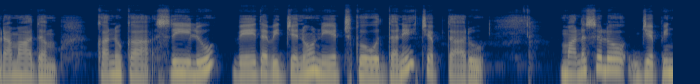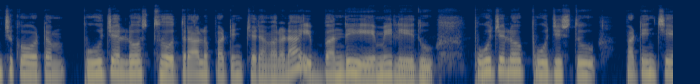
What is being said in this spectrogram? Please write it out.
ప్రమాదం. కనుక స్త్రీలు వేద విద్యను నేర్చుకోవద్దని చెప్తారు. మనసులో జపించుకోవటం పూజల్లో స్తోత్రాలు పఠించడం వలన ఇబ్బంది ఏమీ లేదు. పూజలో పూజిస్తూ పఠించే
